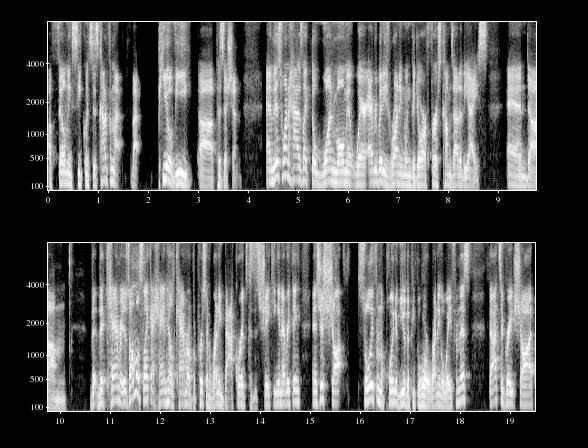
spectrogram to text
of filming sequences, kind of from that that POV uh, position. And this one has like the one moment where everybody's running when Ghidorah first comes out of the ice, and um, the the camera it's almost like a handheld camera of a person running backwards because it's shaking and everything, and it's just shot solely from the point of view of the people who are running away from this. That's a great shot.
